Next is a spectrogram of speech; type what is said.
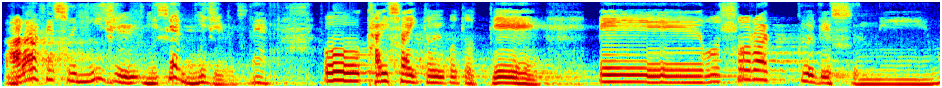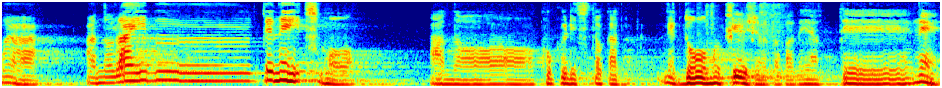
アラフェス20、2020ですね。を開催ということで、えー、おそらくですね、まあ、あの、ライブでね、いつも、あの国立とか、ね、ドーム球場とかでやってね、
